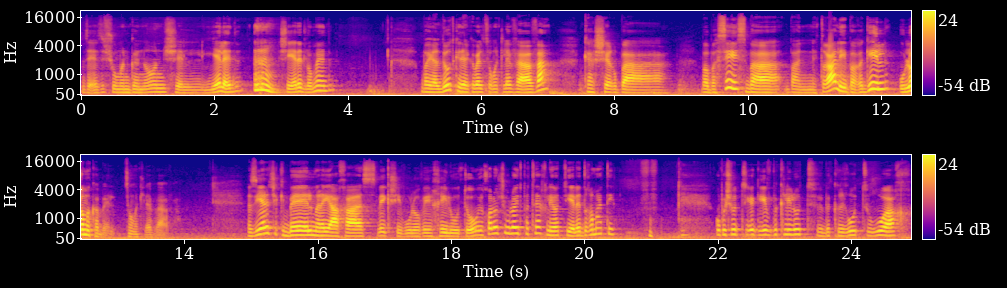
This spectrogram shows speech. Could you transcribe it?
זה איזשהו מנגנון של ילד, שילד לומד בילדות כדי לקבל תשומת לב ואהבה, כאשר. בבסיס, בניטרלי, ברגיל, הוא לא מקבל תשומת לב ואהבה. אז ילד שקיבל מלא יחס והקשיבו לו והכילו אותו, יכול להיות שהוא לא יתפתח להיות ילד דרמטי. הוא פשוט יגיב בקלילות ובקרירות רוח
